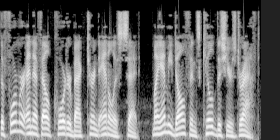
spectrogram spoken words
The former NFL quarterback turned analyst said, Miami Dolphins killed this year's draft.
